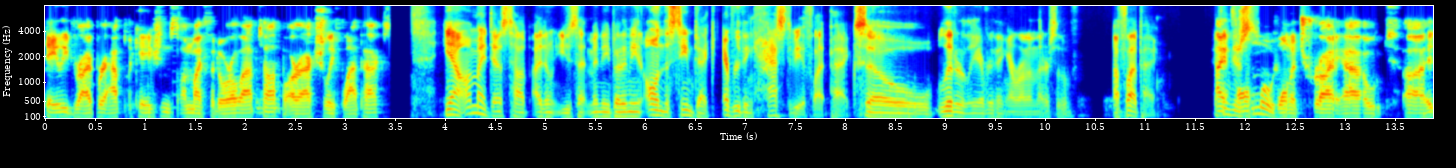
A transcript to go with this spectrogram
daily driver applications on my Fedora laptop are actually Flatpaks. Yeah, on my desktop I don't use that many, but I mean on the Steam Deck everything has to be a Flatpak. So literally everything I run on there is a, a Flatpak. I, there's- almost want to try out, uh,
